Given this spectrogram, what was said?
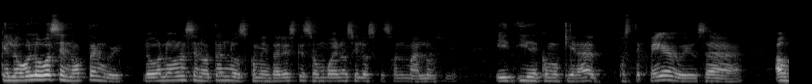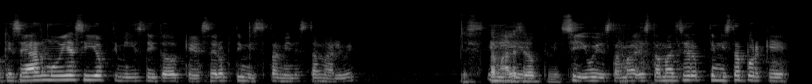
que luego, luego se notan, güey. Luego, luego se notan los comentarios que son buenos y los que son malos, güey. Y, y de como quiera, pues te pega, güey. O sea, aunque seas muy así optimista y todo, que ser optimista también está mal, güey. Está mal Eh, ser optimista. Sí, güey, está mal, está mal ser optimista porque,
